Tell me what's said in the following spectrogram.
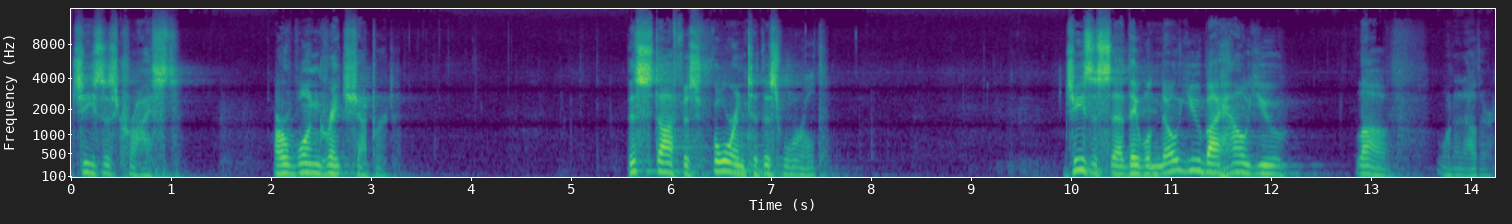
Jesus Christ, our one great shepherd. This stuff is foreign to this world. Jesus said, They will know you by how you love one another.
